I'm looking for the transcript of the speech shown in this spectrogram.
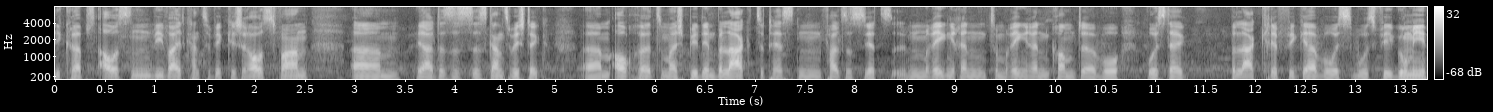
die Curbs außen, wie weit kannst du wirklich rausfahren. Ähm, ja, das ist, ist ganz wichtig. Ähm, auch äh, zum Beispiel den Belag zu testen, falls es jetzt im Regenrennen, zum Regenrennen kommt, äh, wo, wo ist der Belag griffiger, wo ist, wo ist viel Gummi.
